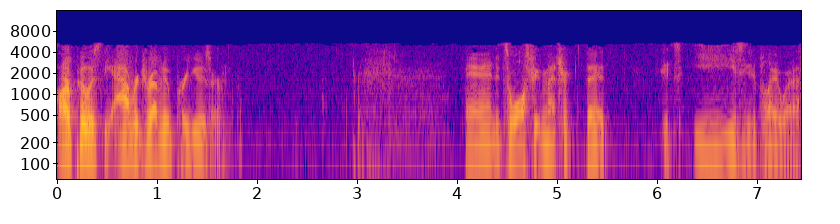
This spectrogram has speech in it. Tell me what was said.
ARPU is the average revenue per user. And it's a Wall Street metric that it's easy to play with.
